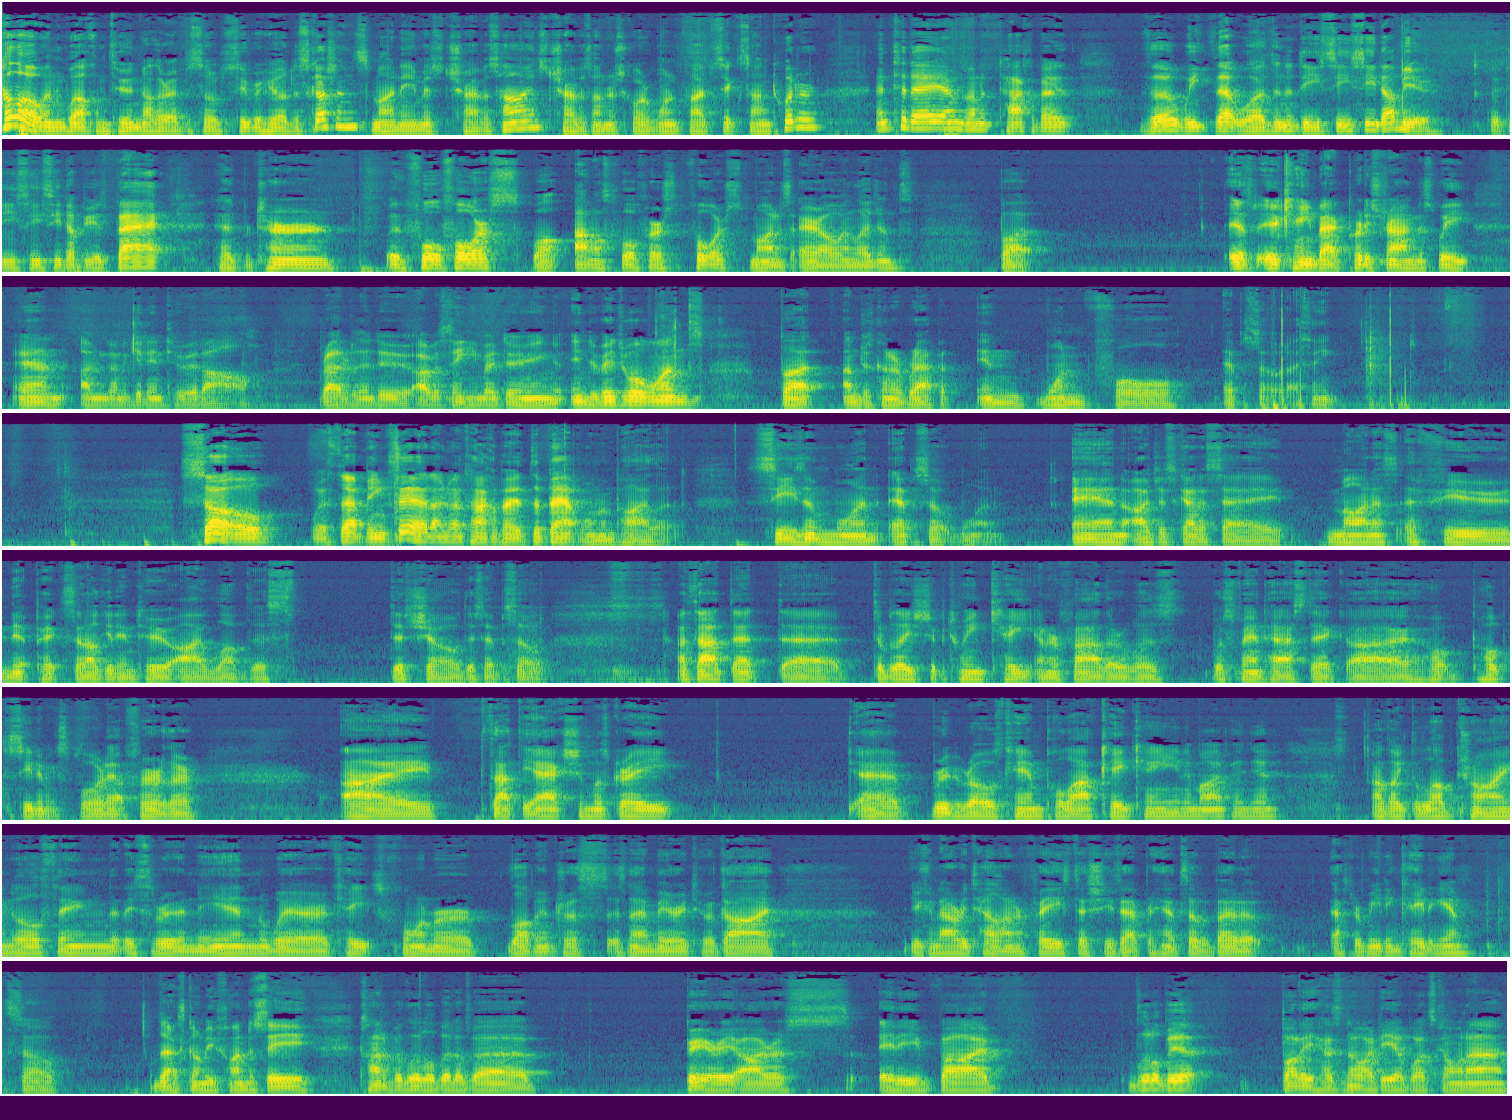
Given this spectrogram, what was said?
Hello and welcome to another episode of Superhero Discussions. My name is Travis Hines, Travis underscore 156 on Twitter, and today I'm going to talk about the week that was in the DCCW. The DCCW is back, has returned with full force, well, almost full first force, minus Arrow and Legends, but it came back pretty strong this week, and I'm going to get into it all. Rather than do, I was thinking about doing individual ones but I'm just going to wrap it in one full episode, I think. So, with that being said, I'm going to talk about the Batwoman pilot, season one, episode one. And I just got to say, minus a few nitpicks that I'll get into, I love this this show, this episode. I thought that uh, the relationship between Kate and her father was was fantastic. I hope hope to see them explore that further. I thought the action was great. Uh, Ruby Rose can pull off Kate Kane, in my opinion. I like the love triangle thing that they threw in the end, where Kate's former love interest is now married to a guy. You can already tell on her face that she's apprehensive about it after meeting Kate again. So that's going to be fun to see. Kind of a little bit of a Barry Iris Eddie vibe, a little bit Buddy has no idea what's going on.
